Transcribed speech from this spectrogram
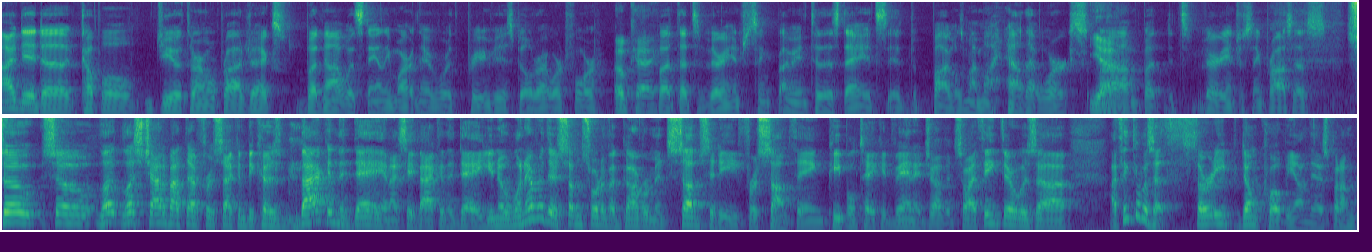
I did a couple geothermal projects, but not with Stanley Martin. They were the previous builder I worked for. Okay. But that's very interesting. I mean, to this day, it's it boggles my mind how that works. Yeah. Um, but it's a very interesting process. So, so let, us chat about that for a second because back in the day, and I say back in the day, you know, whenever there's some sort of a government subsidy for something, people take advantage of it. So I think there was a, I think there was a 30, don't quote me on this, but I'm,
